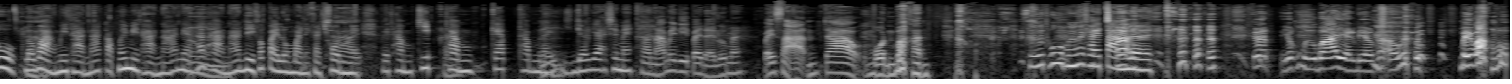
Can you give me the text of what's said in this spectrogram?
ลูกค่ะระหว่างมีฐานะกับไม่มีฐานะเนี่ยอืมถ้าฐานะดีก็ไปโรงพยาบาลเอกชนใช่ไงไปทำกิฟต์ค่ะทำแก๊ปทำอะไรอืมอีกเยอะแยะใช่ไหมฐานะไม่ดีไปไหนรู้ไหมไปศาลเจ้าบนบ้านซื้อทูบมันไม่ใช้ตังค์เลย ก็ยกมือไหว้อย่างเดียวก็เอาไม่หวังผ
